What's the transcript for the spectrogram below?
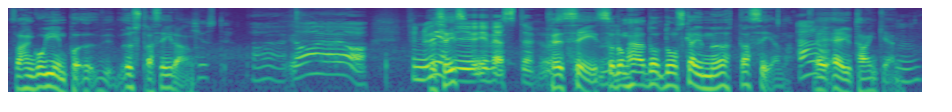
Så han går ju in på östra sidan. Just det. Ja, ja, ja. ja. För nu är Precis. vi ju i väster. Precis, så de här de, de ska ju mötas sen, Ah. är, är ju tanken.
